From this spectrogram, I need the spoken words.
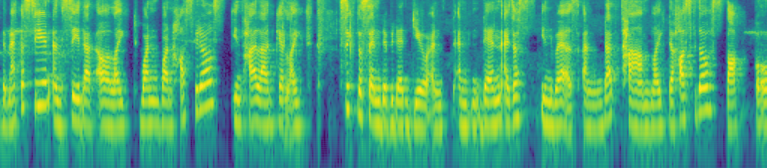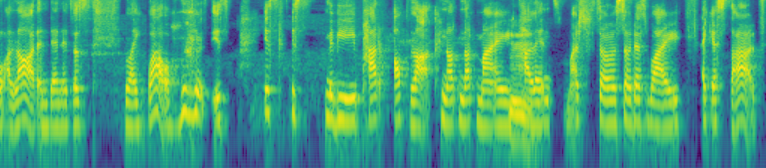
the magazine and see that uh, like one one hospitals in Thailand get like six percent dividend yield, and and then I just invest, and that time like the hospital stock go a lot, and then I just like wow, it's it's it's maybe part of luck, not not my mm. talent much. So so that's why I get start.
